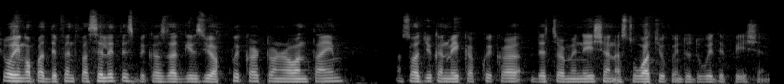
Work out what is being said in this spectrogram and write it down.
showing up at different facilities because that gives you a quicker turnaround time so that you can make a quicker determination as to what you're going to do with the patient.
